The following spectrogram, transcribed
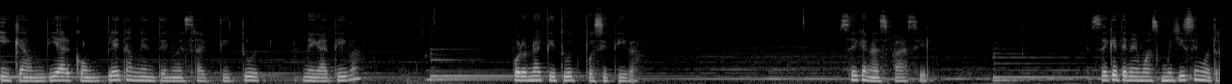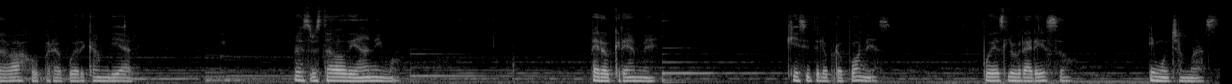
y cambiar completamente nuestra actitud negativa por una actitud positiva. Sé que no es fácil. Sé que tenemos muchísimo trabajo para poder cambiar nuestro estado de ánimo. Pero créeme que si te lo propones, puedes lograr eso y mucho más.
